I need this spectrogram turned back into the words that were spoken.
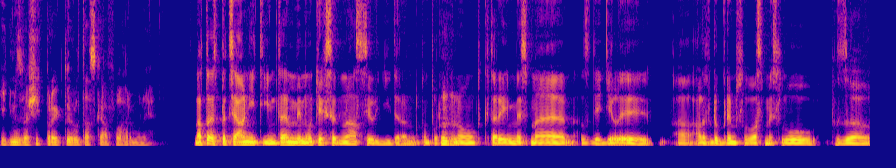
Jedním z vašich projektů je Vltavská filharmonie. Na to je speciální tým, ten mimo těch 17 lidí, teda nutno podotknout, mm-hmm. který my jsme zdědili, ale v dobrém slova smyslu, z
